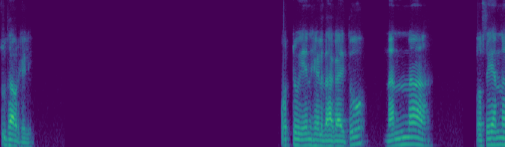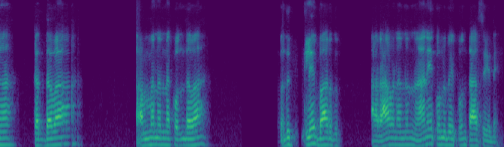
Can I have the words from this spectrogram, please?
ಸುಧಾ ಅವ್ರು ಹೇಳಿ. ಒಟ್ಟು ಏನ್ ಹೇಳಿದ ಹಾಗಾಯ್ತು? ನನ್ನ ಸೊಸೆಯನ್ನ ಕದ್ದವ, ಅಮ್ಮನನ್ನ ಕೊಂದವ, ಬದುಕಲೇಬಾರದು. ಆ ರಾವಣನನ್ನು ನಾನೇ ಕೊಲ್ಲಬೇಕು ಅಂತ ಆಸೆ ಇದೆ.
